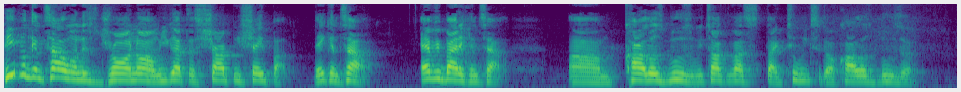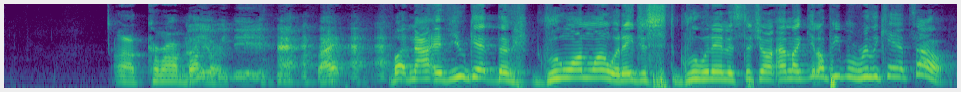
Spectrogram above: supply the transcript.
People can tell when it's drawn on. When you got the sharpie shape up, they can tell. Everybody can tell. Um, Carlos Boozer, we talked about like two weeks ago. Carlos Boozer, uh, Karan Oh, yeah, we did. right? But now, if you get the glue on one where they just glue it in and stitch it on, and like you know, people really can't tell.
